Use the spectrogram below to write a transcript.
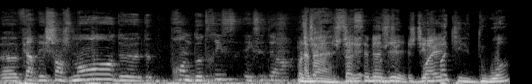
euh, faire des changements, de, de prendre d'autres risques, etc. Moi, Ah je bah, dirais- je dirais- c'est bien je dit. dirais- Je dirais Ouais. pas qu'il doit,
